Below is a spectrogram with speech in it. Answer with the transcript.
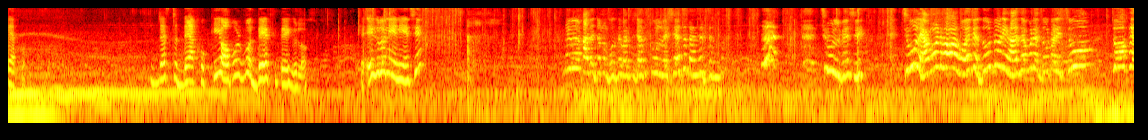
দেখো। জাস্ট দেখো কি অপূর্ব দেখতে এগুলো। এইগুলো নিয়ে নিয়েছি। এগুলো কাদের জন্য বুঝতে পারছি যাদের চুল বেশি আছে তাদের জন্য। চুল বেশি। চুল এমন হওয়া হয়েছে দুটোরই হাজাপুরে দুটোরই চুল চোখে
